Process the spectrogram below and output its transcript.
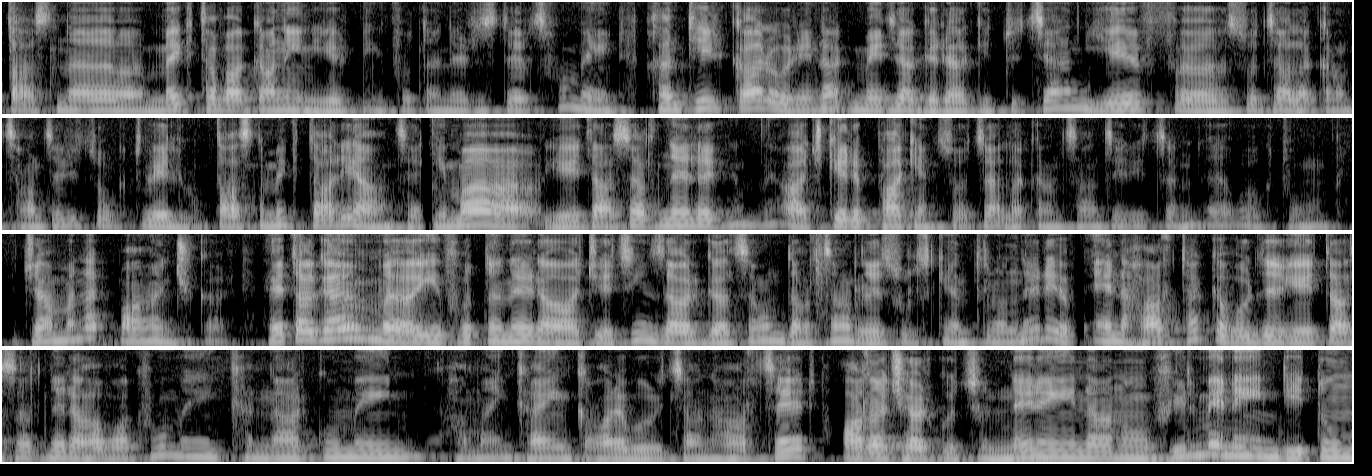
11 թվականին, երբ ինֆոտաները ստեղծվում էին, խնդիր կար օրինակ մեդիա գրագիտության եւ սոցիալական ցանցերից օգտվելու։ 11 տարի անց Հիմա երիտասարդները աչքերը փակ են սոցիալական ցանցերից օգտվում։ Ժամանակ պահանջ կար։ Հետագայում ինֆոտաները աճեցին, զարգացան, դարձան ռեսուրս կենտրոններ եւ այն հարթակը, որտեղ երիտասարդները հավաքվում էին, քննարկում էին համայնքային կարևորության հարցեր, առաջարկություններ էին անում, ֆիլմեր էին դիտում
